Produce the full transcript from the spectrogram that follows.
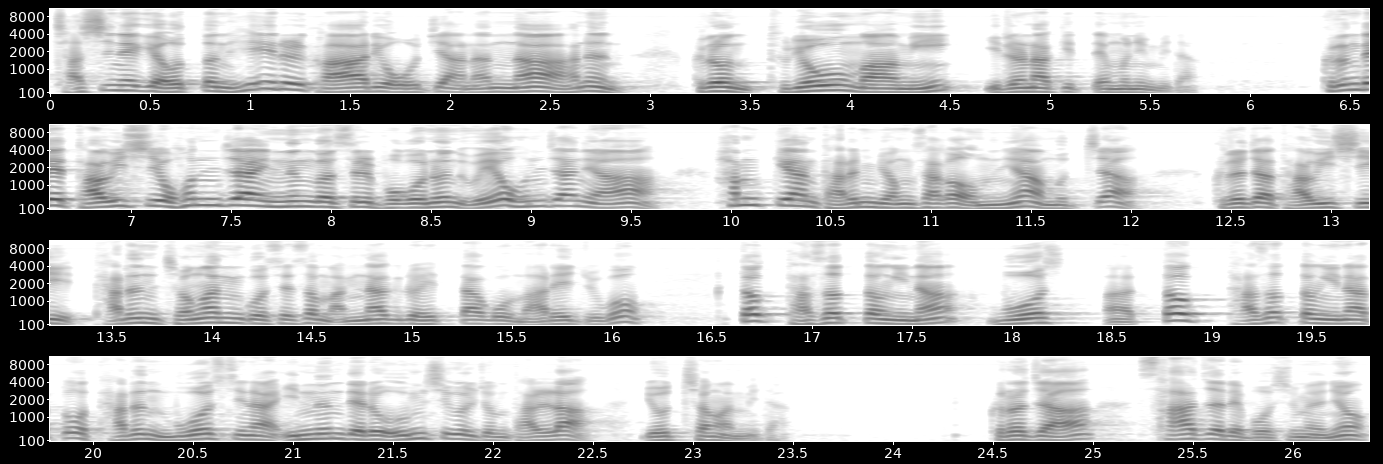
자신에게 어떤 해를 가하려 오지 않았나 하는 그런 두려운 마음이 일어났기 때문입니다. 그런데 다윗이 혼자 있는 것을 보고는 왜 혼자냐? 함께한 다른 병사가 없냐 묻자 그러자 다윗이 다른 정한 곳에서 만나기로 했다고 말해주고 떡 다섯 덩이나 무엇 아, 떡 다섯 덩이나 또 다른 무엇이나 있는 대로 음식을 좀 달라 요청합니다. 그러자 4절에 보시면요.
